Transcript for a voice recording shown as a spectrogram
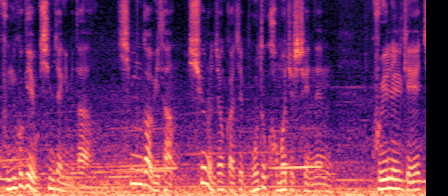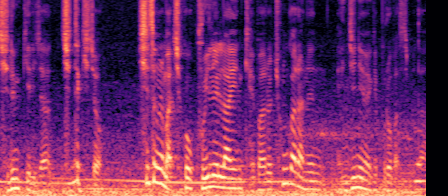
궁극의 욕심쟁입니다. 힘과 위상, 쉬운 운전까지 모두 거머쥘 수 있는 911계의 지름길이자 치트키죠. 시승을 마치고 911 라인 개발을 총괄하는 엔지니어에게 물어봤습니다.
